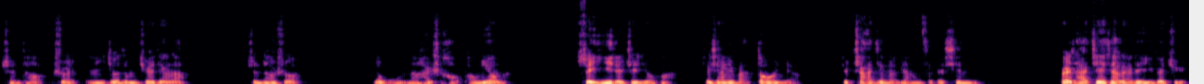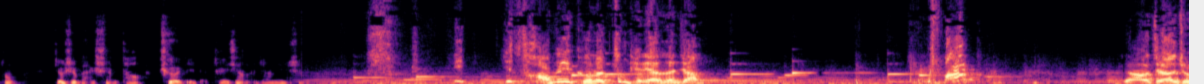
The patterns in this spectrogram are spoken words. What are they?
沈涛说：“你就这么决定了？”沈涛说：“那我们还是好朋友嘛。”随意的这句话。就像一把刀一样，就扎进了梁子的心里。而他接下来的一个举动，就是把沈涛彻底的推向了张晋生。你你唱那歌了，整天黏人家。杨建军，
